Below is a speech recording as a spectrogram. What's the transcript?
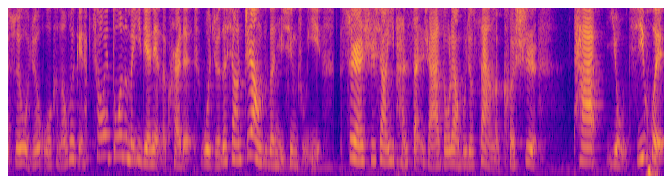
所以我觉得我可能会给他稍微多那么一点点的 credit。我觉得像这样子的女性主义，虽然是像一盘散沙，走两步就散了，可是。他有机会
